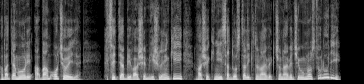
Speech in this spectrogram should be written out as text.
A Baťa mu hovorí, a vám o čo ide? Chcete, aby vaše myšlienky, vaše knihy sa dostali k, čo najväčšiemu množstvu ľudí?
